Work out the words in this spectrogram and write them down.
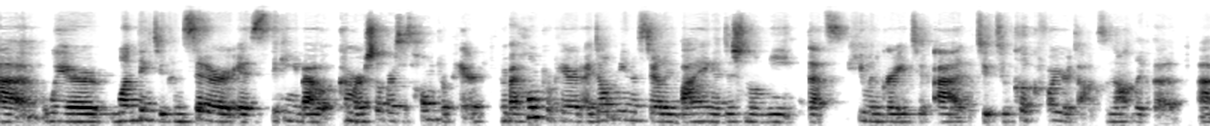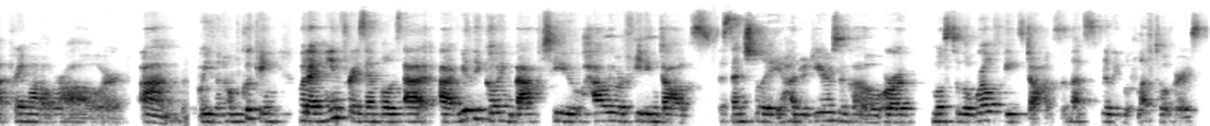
um, where one thing to consider is thinking about commercial versus home prepared. And by home prepared, I don't mean necessarily buying additional meat that's human grade to add to to cook for your dog. So not like the uh, prey-model raw or um, or even home cooking. What I mean, for example, is that uh, really going back to how we were feeding dogs essentially 100 years ago, or most of the world feeds dogs, and that's really with leftovers.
